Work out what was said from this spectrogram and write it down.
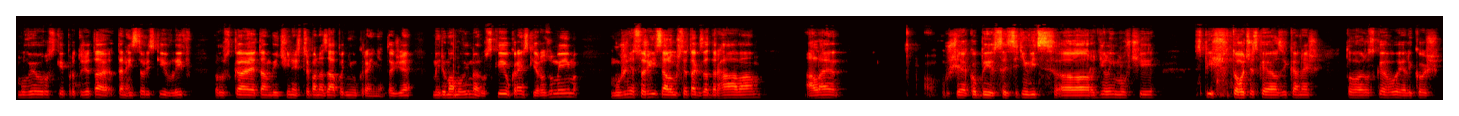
mluví rusky, protože ta, ten historický vliv Ruska je tam větší než třeba na západní Ukrajině. Takže my doma mluvíme rusky, ukrajinsky rozumím, můžu něco říct, ale už se tak zadrhávám, ale už jakoby se cítím víc uh, rodilý mluvčí spíš toho českého jazyka, než toho ruského, jelikož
